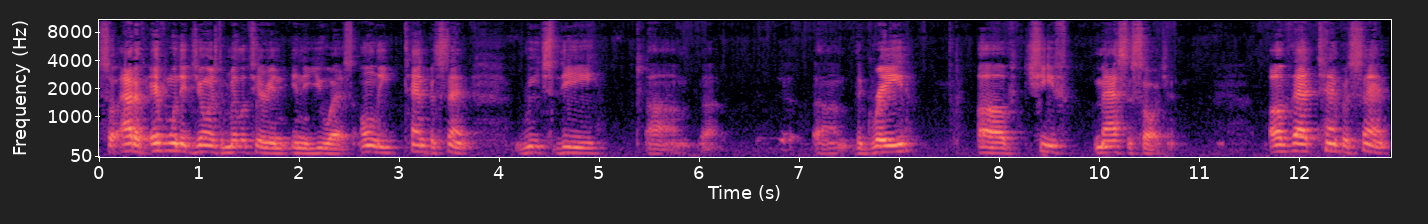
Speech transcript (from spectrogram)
So out of everyone that joins the military in, in the U.S., only 10% reach the um, uh, um, the grade of Chief Master Sergeant. Of that 10%,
